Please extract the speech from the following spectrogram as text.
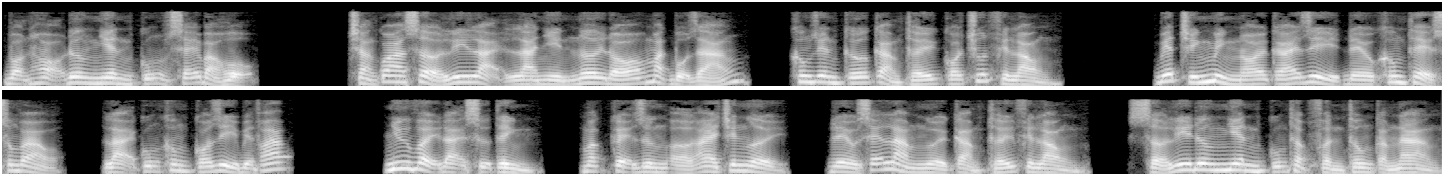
bọn họ đương nhiên cũng sẽ bảo hộ. Chẳng qua sở ly lại là nhìn nơi đó mặt bộ dáng, không duyên cớ cảm thấy có chút phiền lòng. Biết chính mình nói cái gì đều không thể xông vào, lại cũng không có gì biện pháp. Như vậy đại sự tình, mặc kệ dừng ở ai trên người, đều sẽ làm người cảm thấy phiền lòng, sở ly đương nhiên cũng thập phần thông cảm nàng.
